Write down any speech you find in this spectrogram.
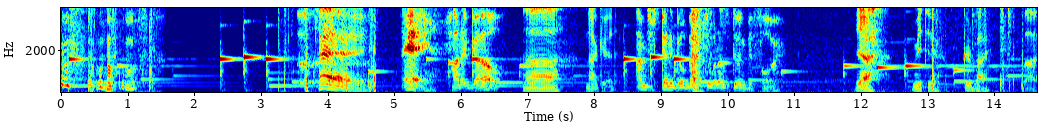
Hey. Hey, how'd it go? Uh, not good. I'm just gonna go back to what I was doing before. Yeah, me too. Goodbye. Bye.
